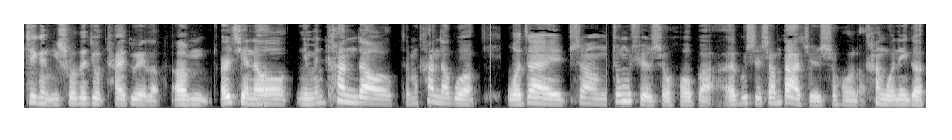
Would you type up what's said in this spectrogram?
这个你说的就太对了。嗯，而且呢，你们看到咱们看到过，我在上中学时候吧，而不是上大学时候了，看过那个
